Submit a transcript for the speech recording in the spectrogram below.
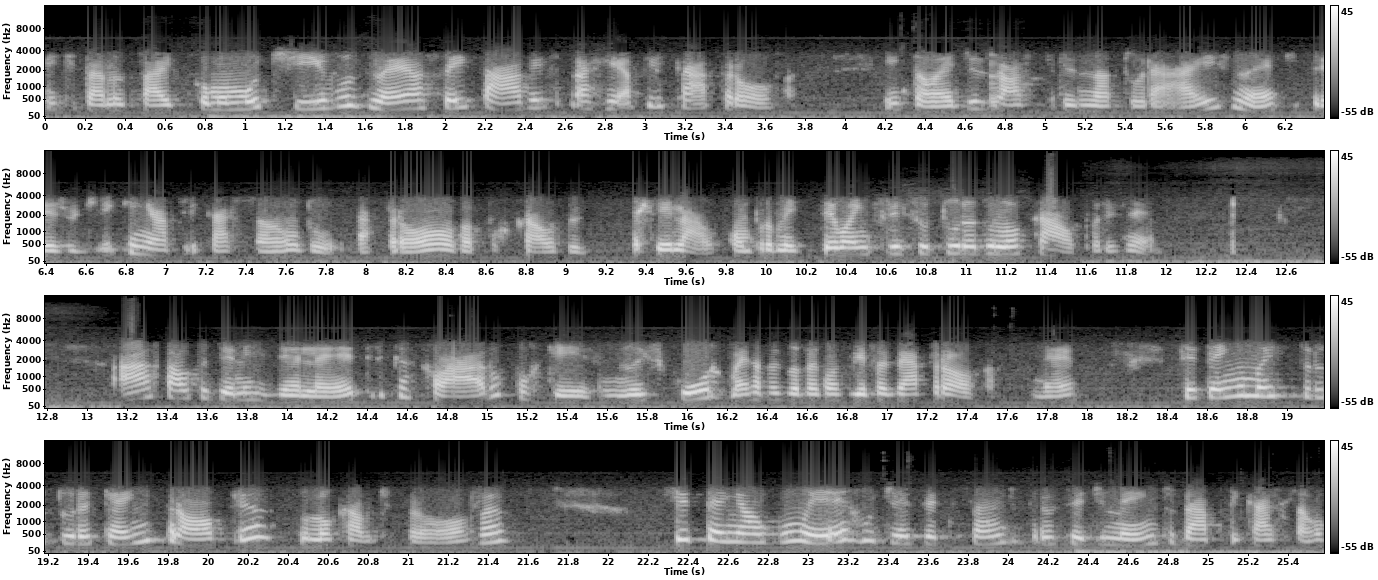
e que está no site como motivos né, aceitáveis para reaplicar a prova. Então, é desastres naturais, né, que prejudiquem a aplicação do, da prova por causa, sei lá, comprometeu a infraestrutura do local, por exemplo. A falta de energia elétrica, claro, porque no escuro, como é que a pessoa vai conseguir fazer a prova, né? Se tem uma estrutura que é imprópria do local de prova, se tem algum erro de execução de procedimento da aplicação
